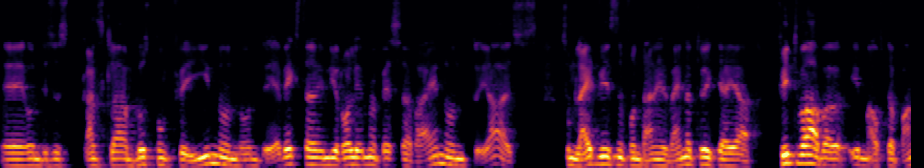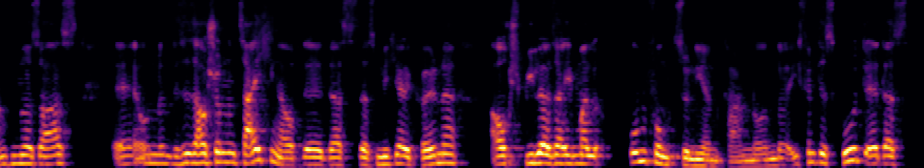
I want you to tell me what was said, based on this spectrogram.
äh, und das ist ganz klar ein Pluspunkt für ihn. Und, und er wächst da in die Rolle immer besser rein. Und ja, es ist zum Leidwesen von Daniel Wein natürlich, der ja fit war, aber eben auf der Bank nur saß. Äh, und, und das ist auch schon ein Zeichen, auch, äh, dass, dass Michael Kölner auch Spieler, sage ich mal, umfunktionieren kann. Und ich finde es das gut, äh, dass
